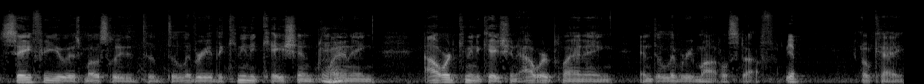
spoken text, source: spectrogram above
Safe for you is mostly the, the delivery, the communication, mm-hmm. planning, outward communication, outward planning, and delivery model stuff. Yep. Okay.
